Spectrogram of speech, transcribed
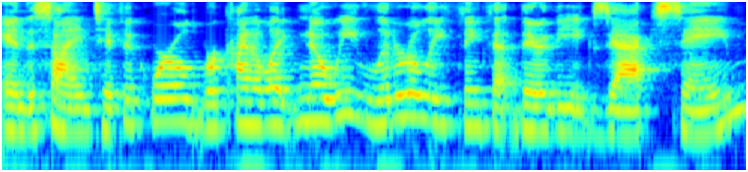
and the scientific world. We're kind of like, no, we literally think that they're the exact same,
